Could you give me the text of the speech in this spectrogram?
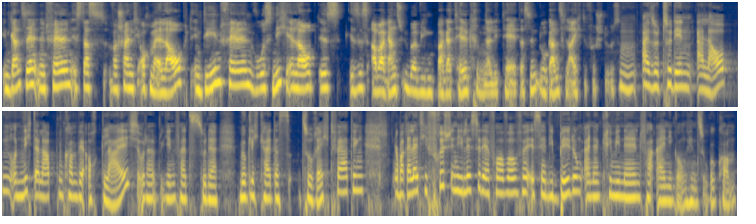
In ganz seltenen Fällen ist das wahrscheinlich auch mal erlaubt. In den Fällen, wo es nicht erlaubt ist, ist es aber ganz überwiegend Bagatellkriminalität. Das sind nur ganz leichte Verstöße. Hm. Also zu den erlaubten und nicht erlaubten kommen wir auch gleich oder jedenfalls zu der Möglichkeit, das zu rechtfertigen. Aber relativ frisch in die Liste der Vorwürfe ist ja die Bildung einer kriminellen Vereinigung hinzugekommen.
